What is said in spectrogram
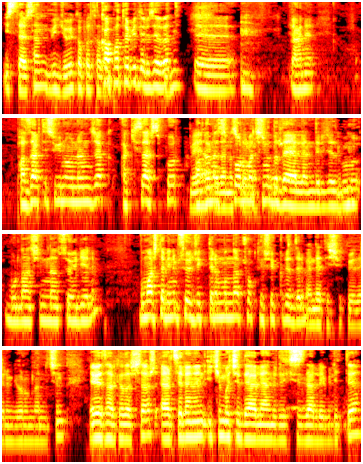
istersen videoyu kapatalım. Kapatabiliriz evet. Ee, yani pazartesi günü oynanacak Akhisarspor Ve Adana, Adana Spor Spor maçını maçı da değerlendireceğiz. Bunu buradan şimdiden söyleyelim. Bu maçta benim söyleyeceklerim bunlar. Çok teşekkür ederim. Ben de teşekkür ederim yorumların için. Evet arkadaşlar ertelenen iki maçı değerlendirdik sizlerle birlikte.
